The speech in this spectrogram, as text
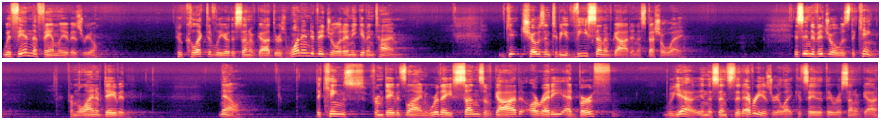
within the family of Israel, who collectively are the Son of God, there's one individual at any given time chosen to be the Son of God in a special way. This individual was the king from the line of David. Now, the kings from David's line, were they sons of God already at birth? Well, yeah, in the sense that every Israelite could say that they were a son of God.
